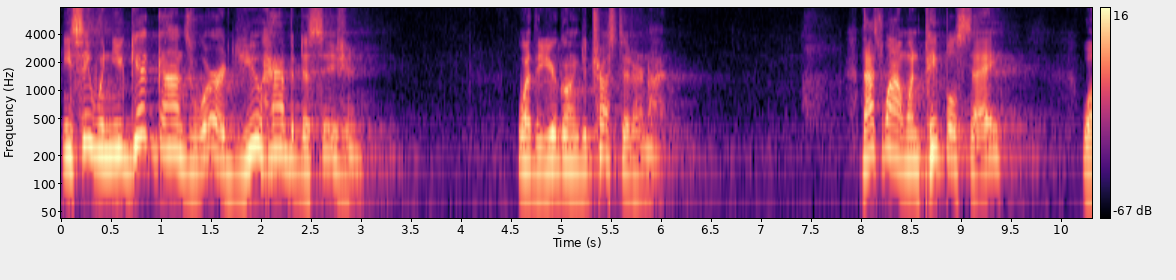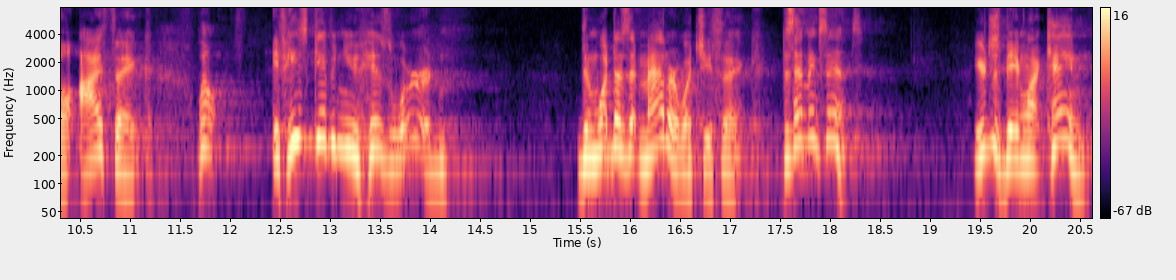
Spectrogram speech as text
You see, when you get God's word, you have a decision whether you're going to trust it or not. That's why when people say, well, I think, well, if he's given you his word, then what does it matter what you think? Does that make sense? You're just being like Cain.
